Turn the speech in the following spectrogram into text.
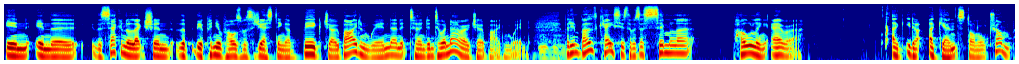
In in the the second election, the, the opinion polls were suggesting a big Joe Biden win, and it turned into a narrow Joe Biden win. Mm-hmm. But in both cases, there was a similar polling error, you know, against Donald Trump.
